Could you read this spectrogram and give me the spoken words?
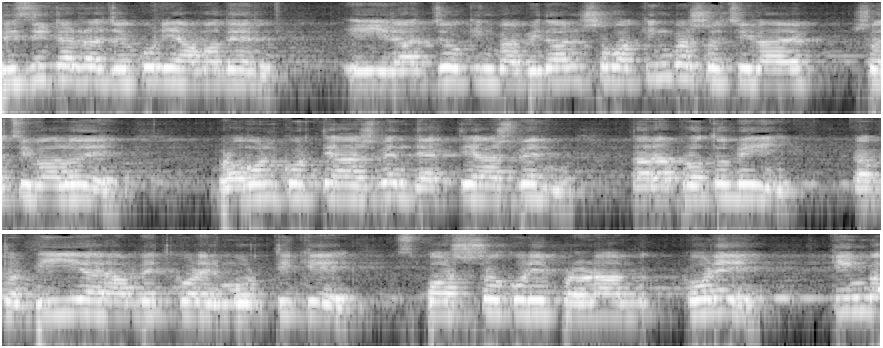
ভিজিটাররা যখনই আমাদের এই রাজ্য কিংবা বিধানসভা কিংবা সচিবালয় সচিবালয়ে ভ্রমণ করতে আসবেন, দেখতে আসবেন, তারা প্রথমেই ডক্টর বি আর আম্বেদকরের মূর্তিকে স্পর্শ করে, প্রণাম করে কিংবা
